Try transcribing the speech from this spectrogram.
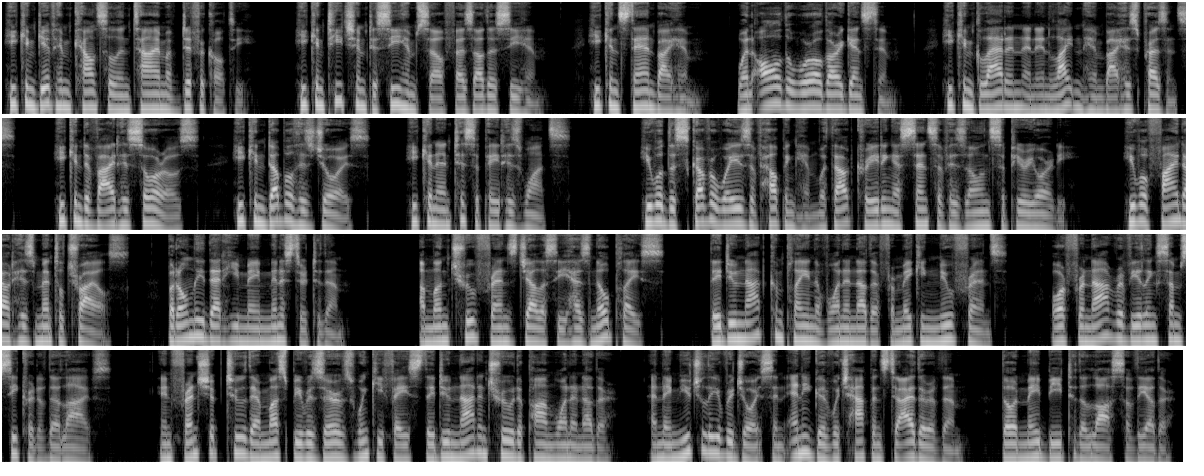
He can give him counsel in time of difficulty. He can teach him to see himself as others see him. He can stand by him when all the world are against him. He can gladden and enlighten him by his presence. He can divide his sorrows. He can double his joys he can anticipate his wants. He will discover ways of helping him without creating a sense of his own superiority. He will find out his mental trials, but only that he may minister to them. Among true friends, jealousy has no place. They do not complain of one another for making new friends, or for not revealing some secret of their lives. In friendship, too, there must be reserves, winky face, they do not intrude upon one another, and they mutually rejoice in any good which happens to either of them, though it may be to the loss of the other.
